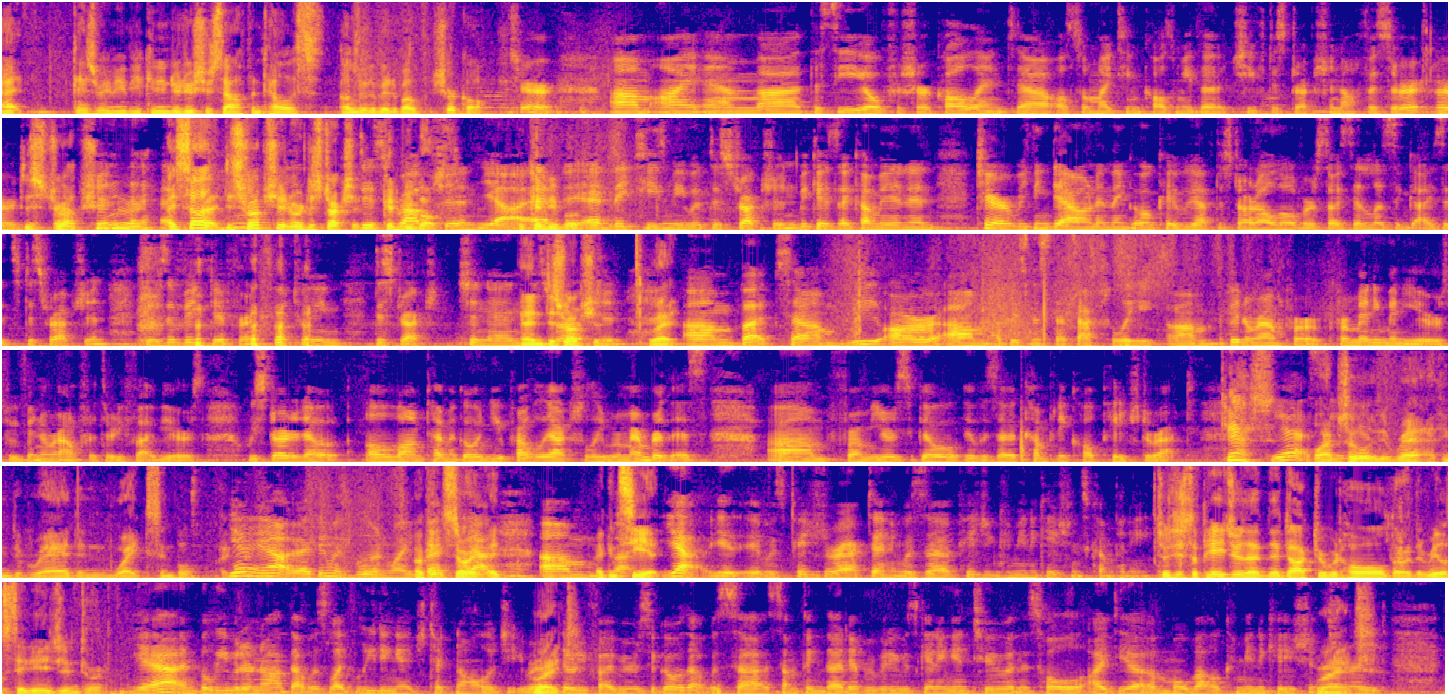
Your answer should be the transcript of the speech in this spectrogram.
Uh, Desiree, maybe you can introduce yourself and tell us a little bit about SureCall. Sure. Um, I am uh, the CEO for SureCall, and uh, also my team calls me the Chief Destruction Officer or Disruption? Or, I saw it. Disruption or destruction? Could be both. Disruption, yeah. It could and, be both. And they tease me with destruction because I come in and tear everything down and then go, okay, we have to start all over. So I said, listen, guys, it's disruption. There's a big difference between destruction and, And disruption, right. Um, but um, we are um, a business that's actually um, been around for, for many, many years. We've been around for 35 years. We started out a long time ago, and you probably actually remember this um, from years ago. It was a company called Page Direct. Yes. Yes, Oh, absolutely. The red. I think the red and white symbol. Yeah, yeah. I think it was blue and white. Okay, sorry, Yeah. Um, I can see it. Yeah, it, it was Page Direct, and it was a paging communications company. So just a pager that the doctor would hold, or the real estate agent, or Yeah, and believe it or not, that was like leading edge technology, right? Right. 35 years ago, that was uh, something that everybody was getting into, and this whole idea of mobile communications, Right. right?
